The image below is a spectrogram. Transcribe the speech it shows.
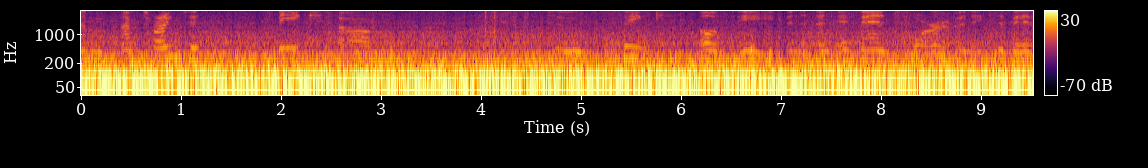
I'm I'm trying to make um, to think of a an, an event or an exhibit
